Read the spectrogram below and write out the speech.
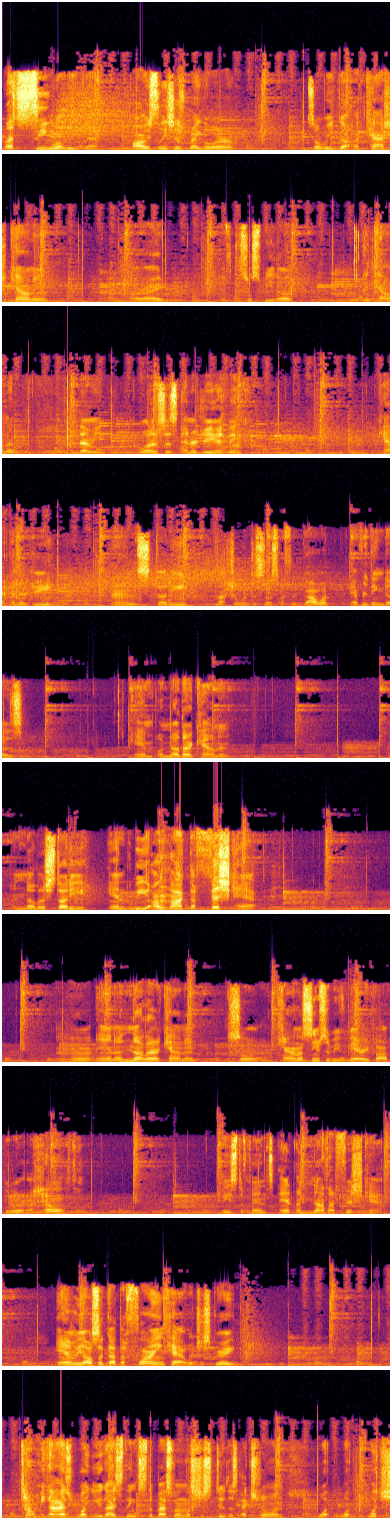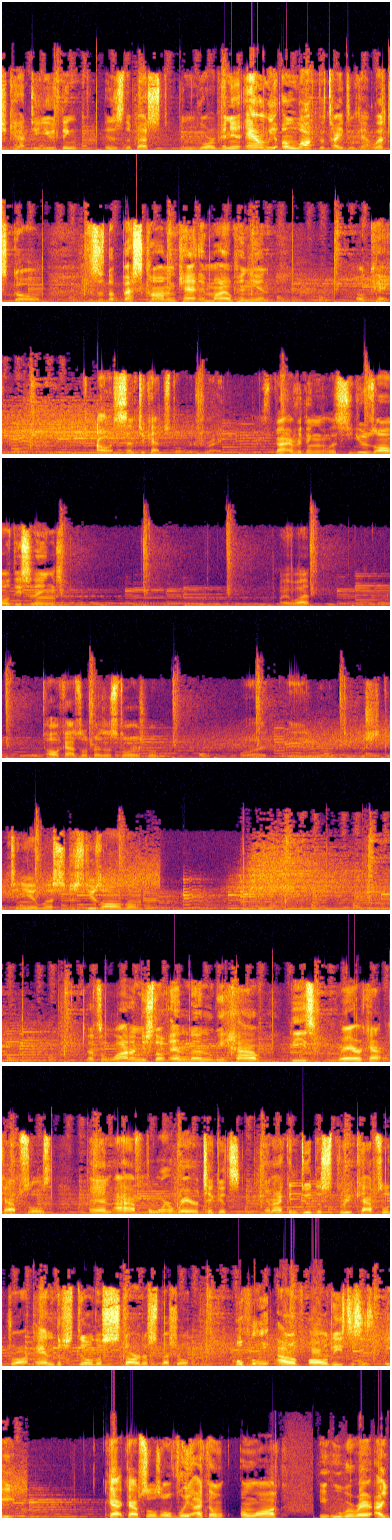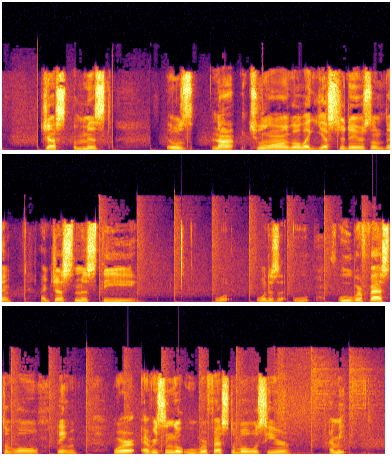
Let's see what we get. Obviously, it's just regular. So we got a cash accounting. Alright. If this will speed up. And count it. And then we. What is this? Energy, I think? Cat energy. And study. I'm Not sure what this does. I forgot what everything does. And another accountant. Another study. And we unlock the fish cat. Uh-huh. And another accountant. So accountant seems to be very popular. A health. Base defense. And another fish cat. And we also got the flying cat, which is great me guys what you guys think's the best one. Let's just do this extra one. What what which cat do you think is the best in your opinion? And we unlock the Titan cat. Let's go. This is the best common cat in my opinion. Okay. Oh, it's sent to cat storage, right. Got everything. Let's use all of these things. Wait, what? All capsule present storage will continue? Let's just use all of them. That's a lot of new stuff. And then we have these rare cat capsules. And I have four rare tickets. And I can do this three capsule draw. And there's still the starter special. Hopefully, out of all these, this is eight cat capsules. Hopefully, I can unlock a uber rare. I just missed. It was not too long ago, like yesterday or something. I just missed the what what is it Uber Festival thing, where every single Uber Festival was here. I mean,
